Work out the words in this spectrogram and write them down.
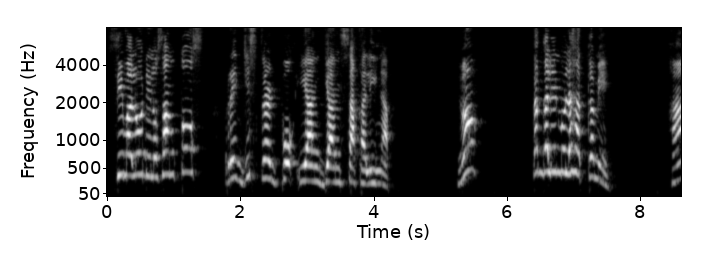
Si Malo de los Santos, registered po yan dyan sa Kalingap. No? Tanggalin mo lahat kami. Ha?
